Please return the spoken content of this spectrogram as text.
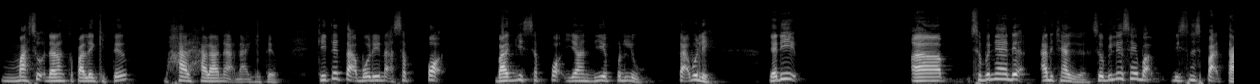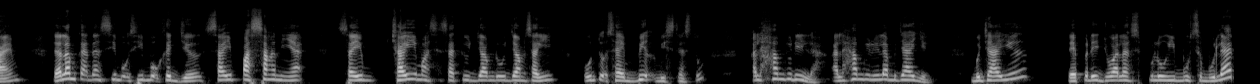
masuk dalam kepala kita hal-hal anak-anak kita. Kita tak boleh nak support, bagi support yang dia perlu. Tak boleh. Jadi, uh, sebenarnya ada, ada cara. So, bila saya buat business part time, dalam keadaan sibuk-sibuk kerja, saya pasang niat, saya cari masa satu jam, dua jam sehari, untuk saya build business tu alhamdulillah alhamdulillah berjaya. Berjaya daripada jualan 10000 sebulan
